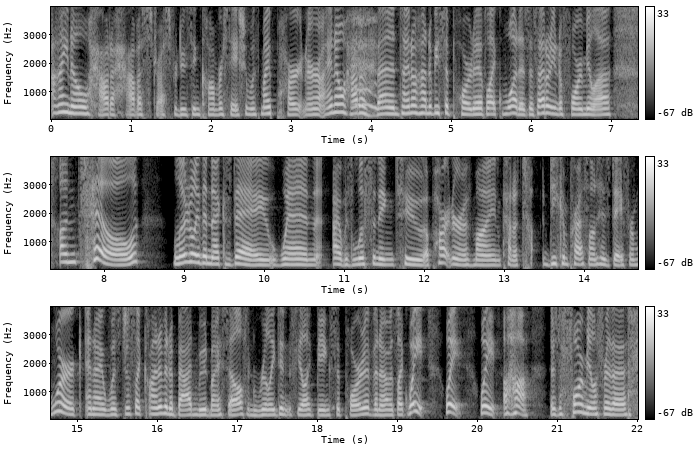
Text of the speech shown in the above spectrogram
I know how to have a stress reducing conversation with my partner. I know how to vent. I know how to be supportive. Like, what is this? I don't need a formula until literally the next day when I was listening to a partner of mine kind of t- decompress on his day from work. And I was just like kind of in a bad mood myself and really didn't feel like being supportive. And I was like, wait, wait, wait, aha, there's a formula for this.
